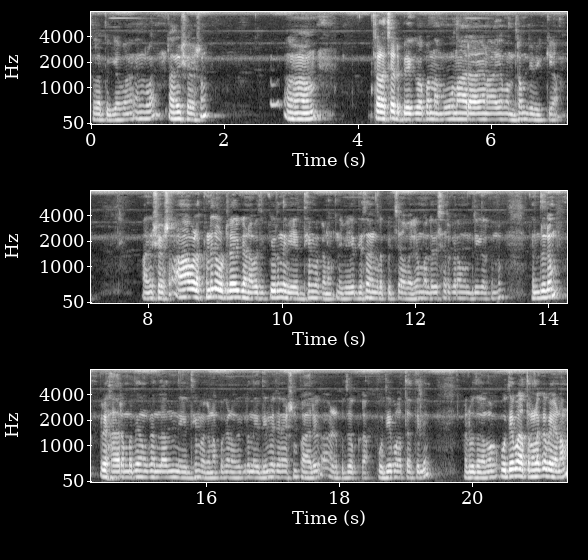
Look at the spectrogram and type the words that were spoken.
തിളപ്പിക്കുക അങ്ങനെയുള്ള അതിനുശേഷം തിളച്ചടുപ്പിലേക്ക് അപ്പം നമോ നാരായണായ മന്ത്രം ജപിക്കുക. അതിനുശേഷം ആ വിളക്കിന്റെ ചുവട്ടിലേക്ക് ഗണപതിക്ക് ഒരു നിവേദ്യം വെക്കണം. നിവേദ്യം സങ്കല്പിച്ച് അവലും അല്ലെങ്കിൽ ശർക്കര മുന്തിരി കേൾക്കുന്നു എന്തിനും ഗ്രഹാരംഭത്തിൽ നമുക്ക് എന്തായാലും നിവേദ്യം വെക്കണം. അപ്പോൾ ഗണപതിക്ക് ഒരു നിവേദ്യം വെച്ചതിന് ശേഷം പാൽ അടുപ്പത്ത് വെക്കുക. പുതിയ പാത്രത്തിൽ അടുപ്പത്ത്. നമുക്ക് പുതിയ പാത്രങ്ങളൊക്കെ വേണം.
